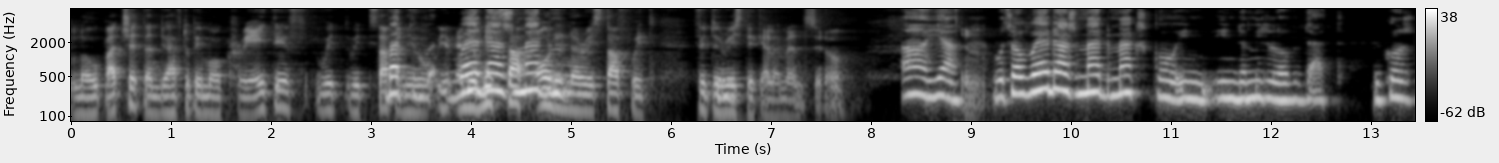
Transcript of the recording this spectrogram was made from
low budget, and you have to be more creative with with stuff, But and you, you, and you mix up Mad- ordinary stuff with futuristic elements, you know. Ah, yeah. So where does Mad Max go in in the middle of that? Because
